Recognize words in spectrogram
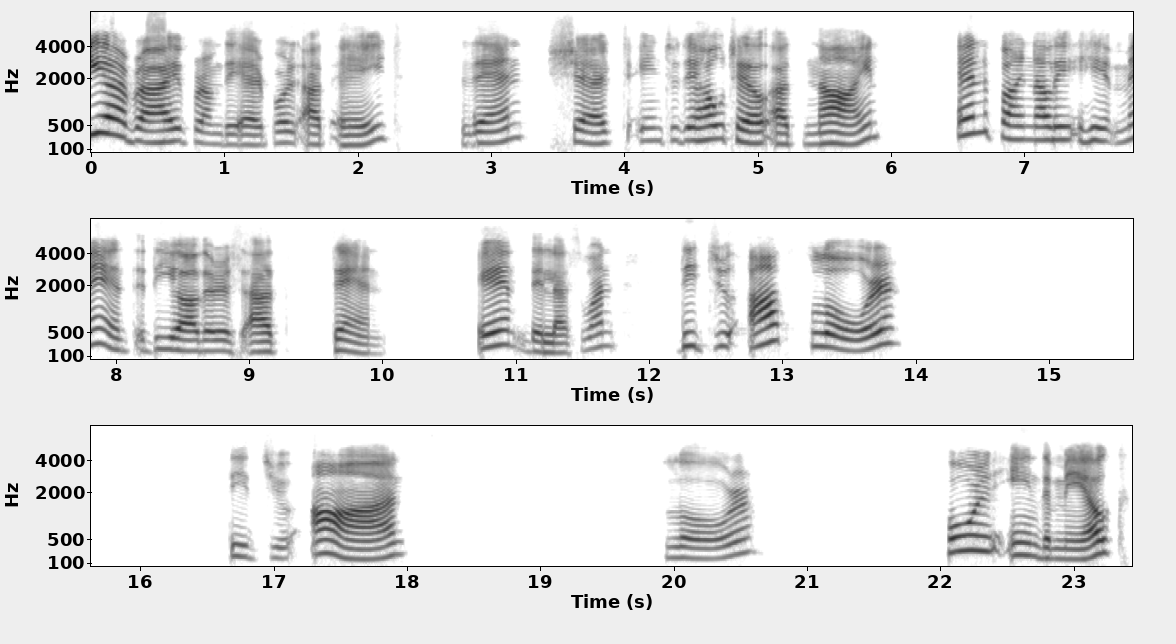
He arrived from the airport at 8, then checked into the hotel at 9, and finally he met the others at 10. And the last one, did you add flour? Did you add flour? Pour in the milk.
